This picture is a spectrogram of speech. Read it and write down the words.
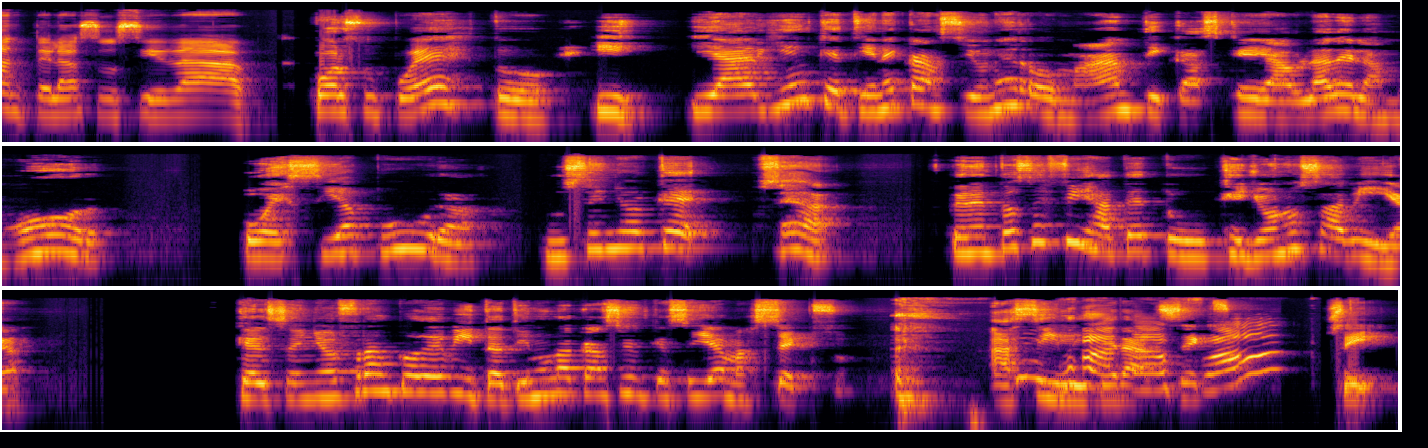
ante la sociedad. Por supuesto. Y, y alguien que tiene canciones románticas, que habla del amor, poesía pura. Un señor que, o sea, pero entonces fíjate tú que yo no sabía que el señor Franco de Vita tiene una canción que se llama Sexo. Así, literal, sexo. Sí.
